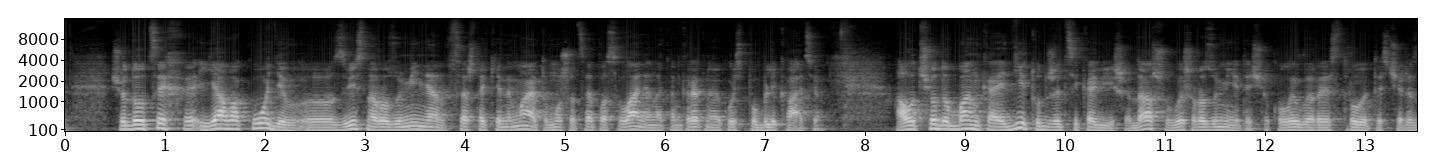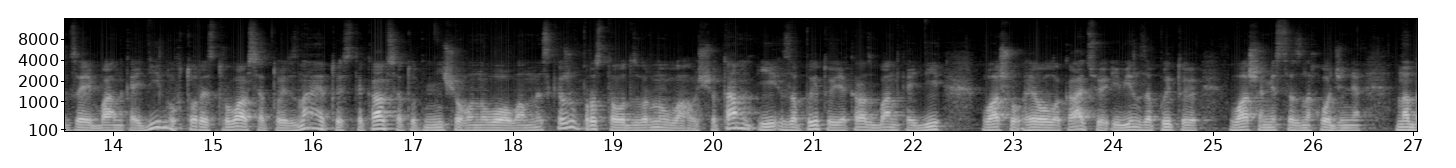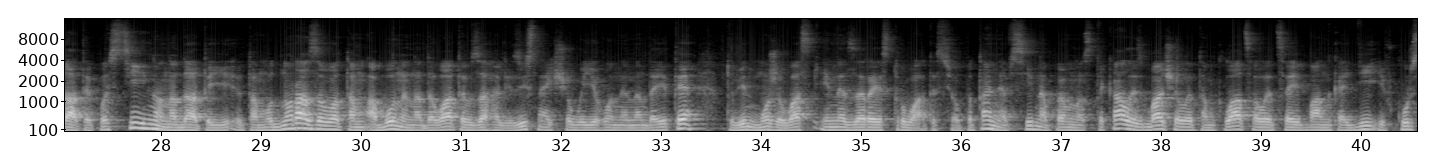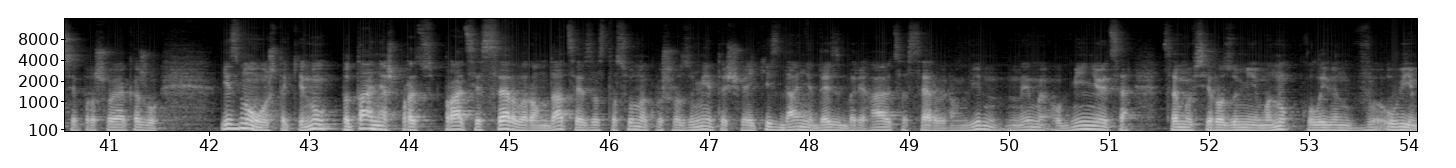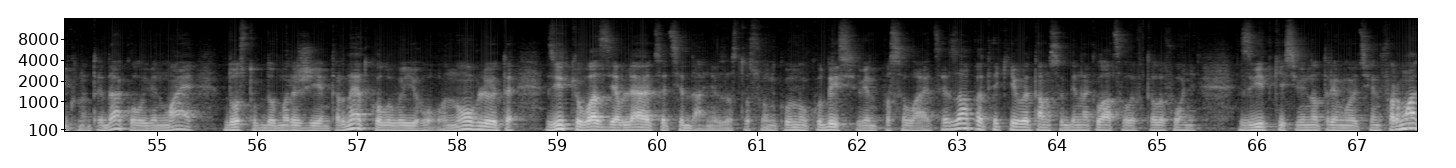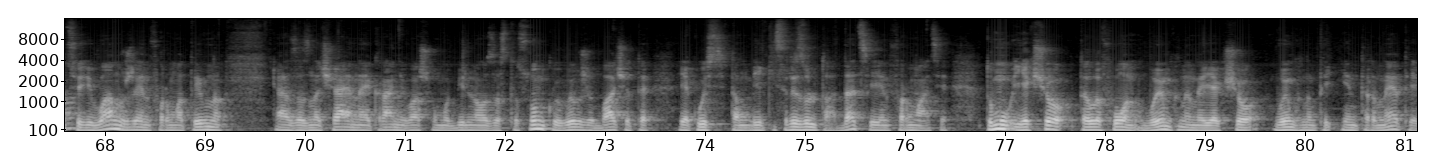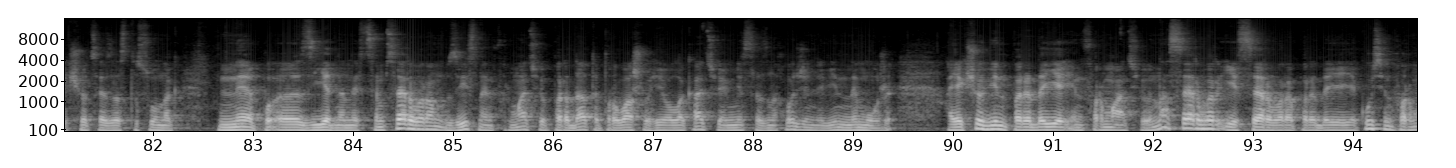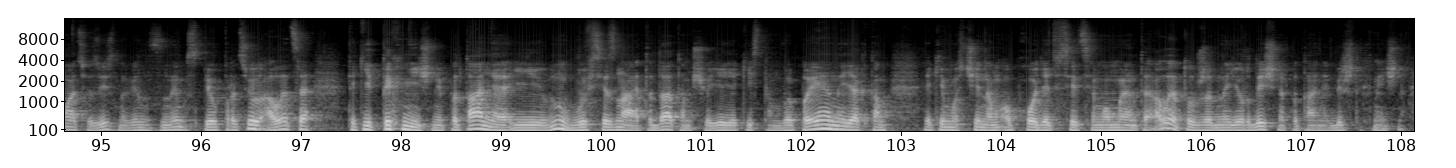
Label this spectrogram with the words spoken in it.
Щодо цих Java-кодів, е, звісно, розуміння все ж таки немає, тому що це посилання на конкретну якусь публікацію. А от щодо банка ID, тут вже цікавіше, да, що ви ж розумієте, що коли ви реєструєтесь через цей банк ID, ну хто реєструвався, той знає, той стикався, тут нічого нового вам не скажу, просто от зверну увагу, що там і запитує якраз банк ID вашу геолокацію, і він запитує ваше місце знаходження надати постійно, надати там одноразово там, або не надавати взагалі. Звісно, якщо ви його не надаєте, то він може вас і не зареєструвати з цього питання. Всі, напевно, стикались, бачили, там клацали цей банк ID і в курсі про що я кажу. І знову ж таки, ну питання ж праці з сервером, да, цей застосунок, ви ж розумієте, що якісь дані десь зберігаються сервером. Він ними обмінюється. Це ми всі розуміємо. Ну, коли він увімкнутий, да, коли він має доступ до мережі інтернет, коли ви його оновлюєте, звідки у вас з'являються ці дані в застосунку. Ну, кудись він посилає цей запит, який ви там собі наклацали в телефоні, звідкись він отримує цю інформацію, і вам вже інформативно зазначає на екрані вашого мобільного застосунку, і ви вже бачите якусь там якийсь результат да, цієї інформації. Тому, якщо телефон вимкнений, якщо вимкнутий інтернет, якщо цей застосунок не е, з'єднаний з цим сервером, звісно, інформацію передати про вашу геолокацію, місце знаходження він не може. А якщо він передає інформацію на сервер і сервера передає якусь інформацію, звісно, він з ним співпрацює, але це такі технічні питання, і ну, ви всі знаєте, да, там, що є якісь там VPN, як там якимось чином обходять всі ці моменти, але тут вже не юридичне питання, більш технічне.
